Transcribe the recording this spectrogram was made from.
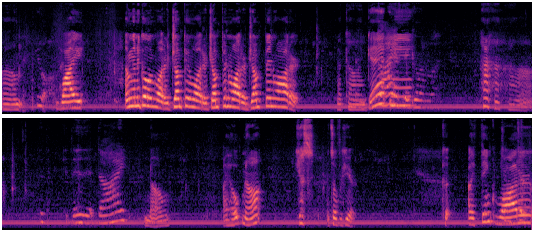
Um, why? I'm gonna go in water. Jump in water. Jump in water. Jump in water. Now come and get me. Ha ha ha. Did it die? No. I hope not. Yes, it's over here. I think water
